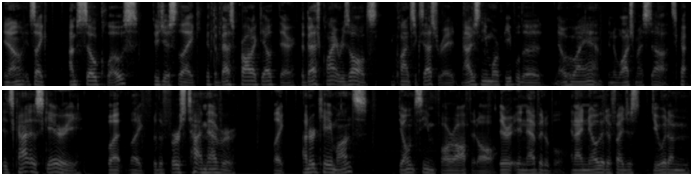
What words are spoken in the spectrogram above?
You know, it's like I'm so close to just like get the best product out there, the best client results and client success rate. Now I just need more people to know who I am and to watch my stuff. It's, it's kind of scary, but like for the first time ever, like 100K months don't seem far off at all. They're inevitable. And I know that if I just do what I'm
